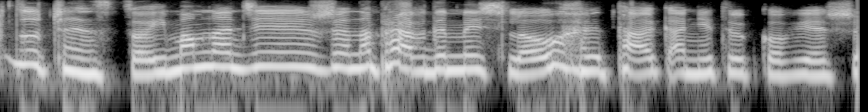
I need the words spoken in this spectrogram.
bardzo często i mam nadzieję, że naprawdę myślą tak, a nie tylko, wiesz,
